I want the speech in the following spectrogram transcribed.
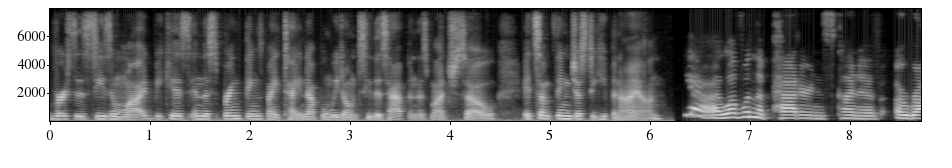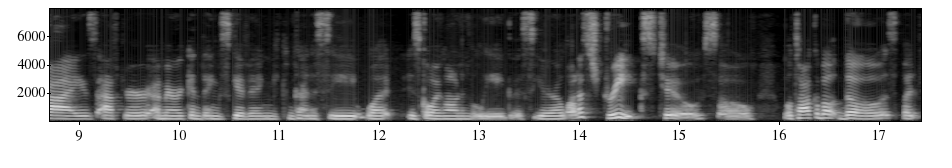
versus season wide because in the spring things might tighten up and we don't see this happen as much. So it's something just to keep an eye on. Yeah, I love when the patterns kind of arise after American Thanksgiving. You can kind of see what is going on in the league this year. A lot of streaks, too. So we'll talk about those. But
